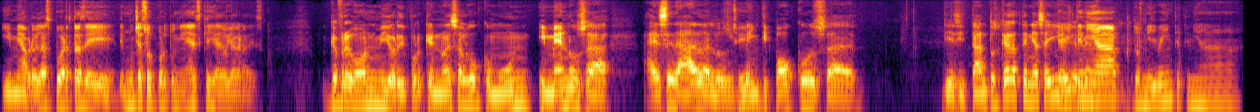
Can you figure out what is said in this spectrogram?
y me abrió las puertas de, de muchas oportunidades que ya de hoy agradezco. Qué fregón, mi Jordi, porque no es algo común y menos a, esa edad, a los veintipocos, a diez y tantos. ¿Qué edad tenías ahí? Ahí tenía, 2020 tenía...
